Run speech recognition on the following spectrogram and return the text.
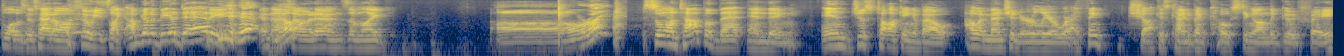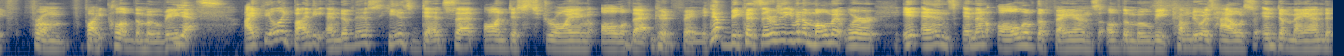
blows his head off. So he's like, "I'm gonna be a daddy." Yeah, And that's yep. how it ends. I'm like, all right. so on top of that ending, and just talking about how I mentioned earlier, where I think Chuck has kind of been coasting on the good faith from Fight Club the movie. Yes. I feel like by the end of this, he is dead set on destroying all of that good faith. Yep. Because there's even a moment where it ends, and then all of the fans of the movie come to his house and demand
